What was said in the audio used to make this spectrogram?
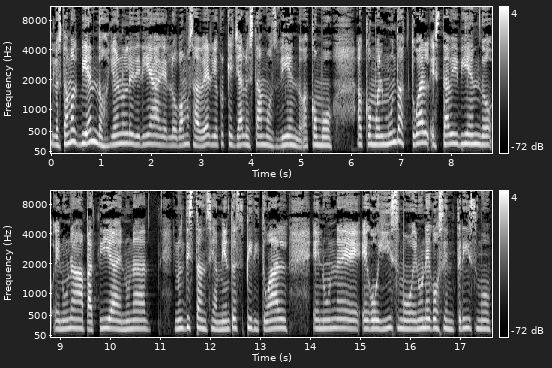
lo estamos viendo. Yo no le diría que lo vamos a ver, yo creo que ya lo estamos viendo. A como, a como el mundo actual está viviendo en una apatía, en una en un distanciamiento espiritual, en un eh, egoísmo, en un egocentrismo,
